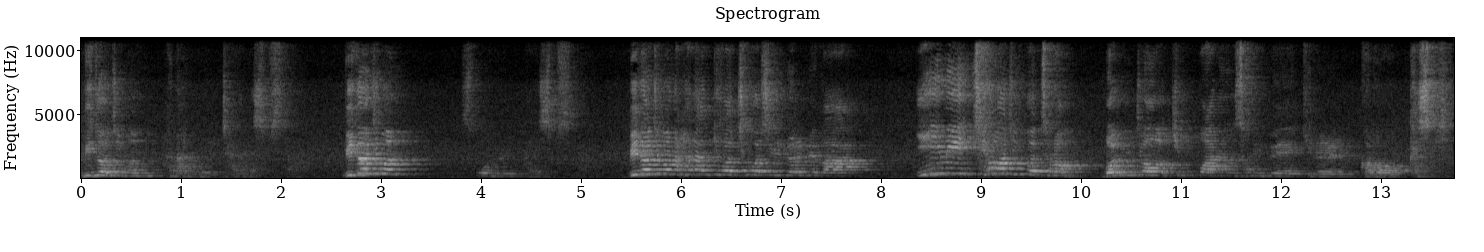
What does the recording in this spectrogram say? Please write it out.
믿어지면 하나님을 찬양하십시다. 믿어지면 소원을 바라십시다. 믿어지면 하나님께서 채워질 열매가 이미 채워진 것처럼 먼저 기뻐하는 성도의 길을 걸어 가십시다.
